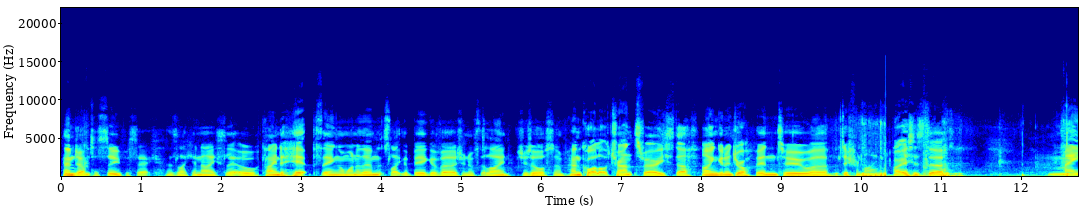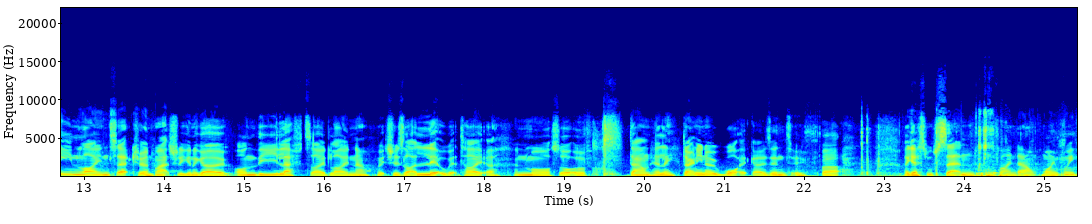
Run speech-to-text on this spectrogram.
Them jumps are super sick. There's like a nice little kind of hip thing on one of them that's like the bigger version of the line, which is awesome. And quite a lot of transfery stuff. I'm gonna drop into a different line. Right, this is the main line section. I'm actually gonna go on the left side line now, which is like a little bit tighter and more sort of downhilly. Don't really know what it goes into, but I guess we'll send and find out, won't we?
